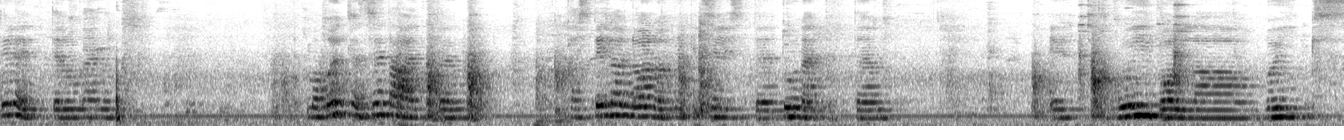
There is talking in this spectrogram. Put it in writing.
teleette lugenud. ma mõtlen seda, et kas teil on olnud mingit sellist tunnet, et, et võib-olla võiks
